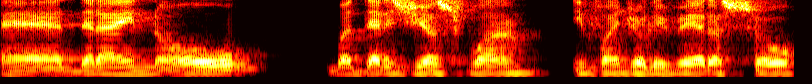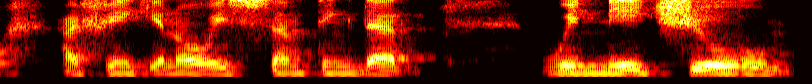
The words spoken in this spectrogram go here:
uh, that I know. But there is just one Ivan Oliveira, so I think you know is something that we need to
